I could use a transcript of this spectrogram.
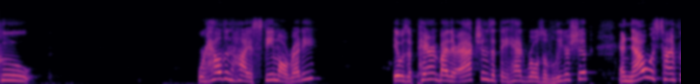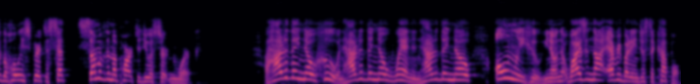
who were held in high esteem already. It was apparent by their actions that they had roles of leadership, and now it was time for the Holy Spirit to set some of them apart to do a certain work. How did they know who and how did they know when and how did they know only who? You know, why is it not everybody and just a couple?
